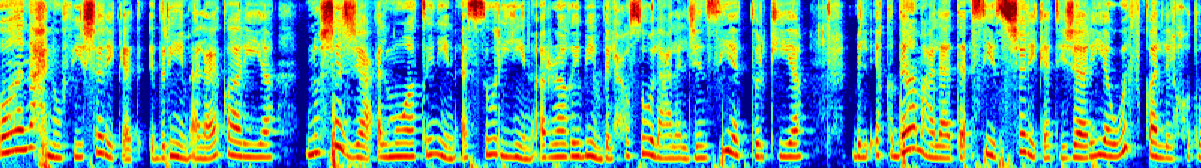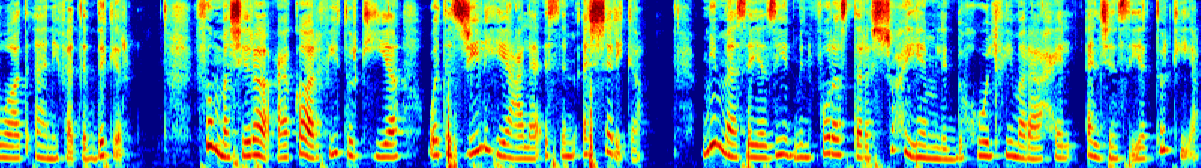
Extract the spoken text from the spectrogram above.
ونحن في شركة دريم العقارية نشجع المواطنين السوريين الراغبين بالحصول على الجنسية التركية بالإقدام على تأسيس شركة تجارية وفقا للخطوات آنفة الذكر. ثم شراء عقار في تركيا وتسجيله على اسم الشركة مما سيزيد من فرص ترشحهم للدخول في مراحل الجنسية التركية.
